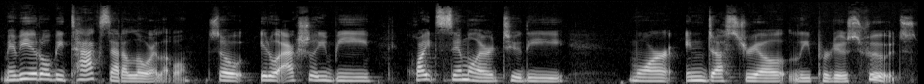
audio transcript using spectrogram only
maybe it'll be taxed at a lower level. So it'll actually be quite similar to the more industrially produced foods.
